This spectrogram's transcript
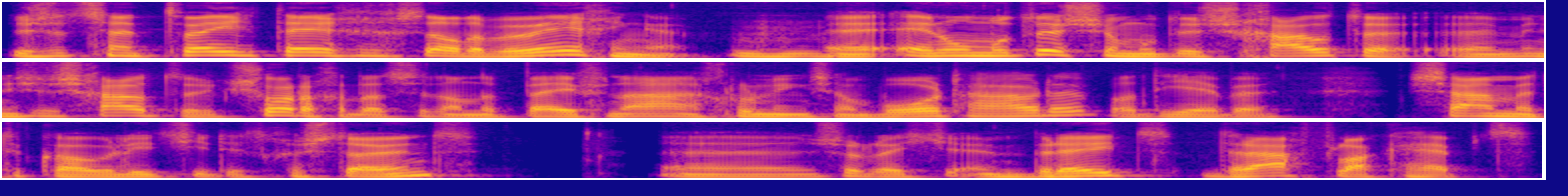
dus het zijn twee tegengestelde bewegingen. Mhm. Eh, en ondertussen moet dus Schouten, eh, minister Schouten natuurlijk zorgen dat ze dan de PvdA en GroenLinks aan boord houden. Want die hebben samen met de coalitie dit gesteund. Eh, zodat je een breed draagvlak hebt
